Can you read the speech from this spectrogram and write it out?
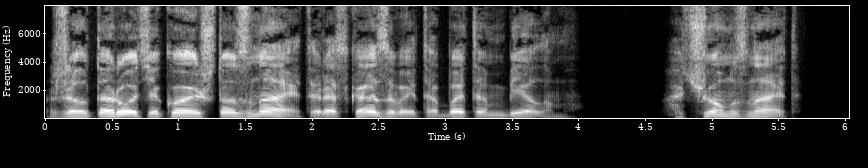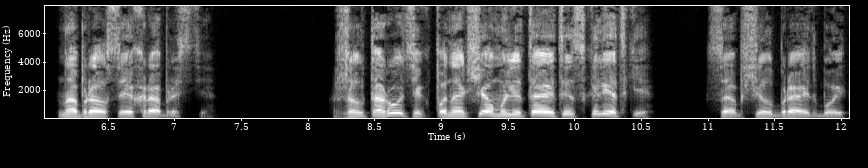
«Желторотик кое-что знает и рассказывает об этом белому». «О чем знает?» — набрался я храбрости. «Желторотик по ночам улетает из клетки», — сообщил Брайтбой,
